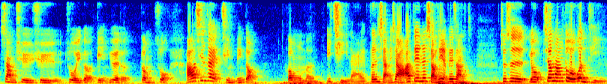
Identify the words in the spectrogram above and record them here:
上去去做一个点阅的动作。然后现在请林董跟我们一起来分享一下啊，今天小天也非常就是有相当多的问题，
